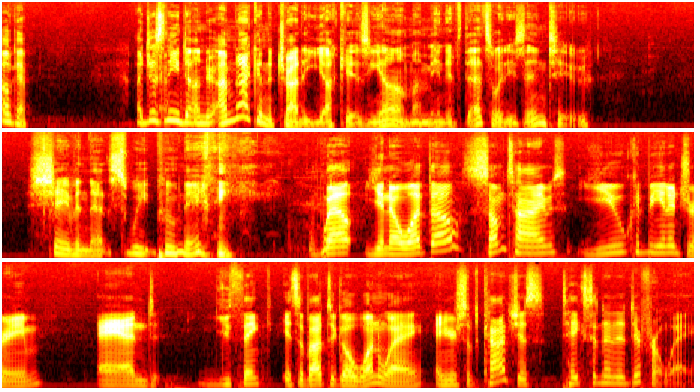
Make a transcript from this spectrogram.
Okay. I just need to under. I'm not going to try to yuck his yum. I mean, if that's what he's into, shaving that sweet punani. Well, you know what though? Sometimes you could be in a dream and you think it's about to go one way and your subconscious takes it in a different way.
